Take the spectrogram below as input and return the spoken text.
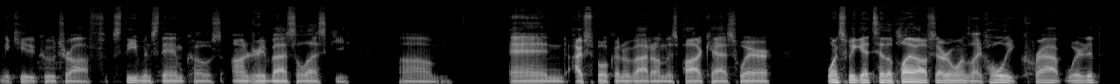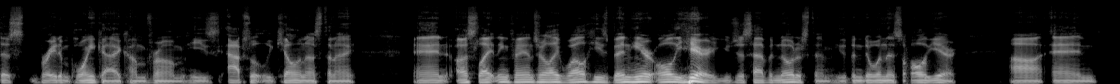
Nikita Kucherov, Steven Stamkos, Andrei Vasilevskiy, um, and I've spoken about it on this podcast where once we get to the playoffs, everyone's like, holy crap, where did this Brayden Point guy come from? He's absolutely killing us tonight. And us Lightning fans are like, well, he's been here all year. You just haven't noticed him. He's been doing this all year. Uh, and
